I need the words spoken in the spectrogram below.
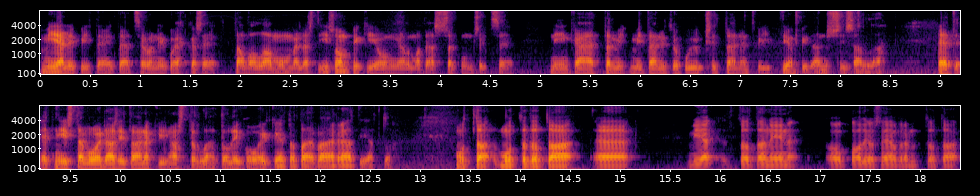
mielipiteitä, että se on niin kuin ehkä se tavallaan mun mielestä isompikin ongelma tässä kuin sit se niinkään, että mitä nyt joku yksittäinen twiitti on pitänyt sisällään. Et, et niistä voidaan sitten aina kinastella, että oliko oikeaa tai väärää tietoa. Mutta, mutta tota, ää, mie, tota niin, olen paljon seurannut tota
